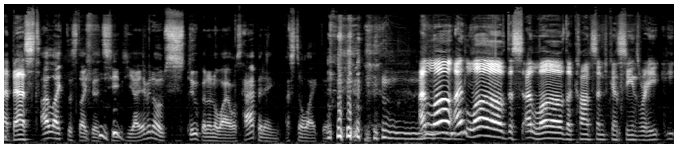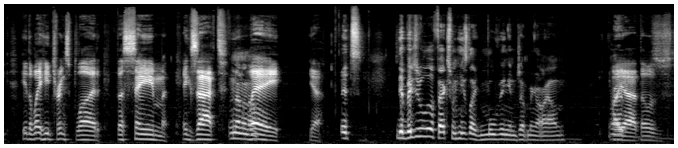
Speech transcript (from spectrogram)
At best. I like this like the CGI, even though it was stupid. I don't know why it was happening. I still liked it. I love I love this I love the constant scenes where he, he, he the way he drinks blood the same exact No, no, no. way. Yeah. It's the visual effects when he's like moving and jumping around. Oh yeah, those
